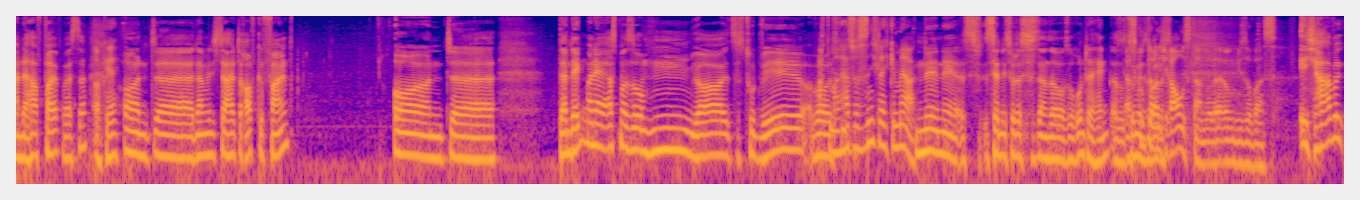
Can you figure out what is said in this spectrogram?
an der Halfpipe, weißt du? Okay. Und äh, dann bin ich da halt drauf gefallen. Und äh, dann denkt man ja erstmal so, hm, ja, jetzt, es tut weh, aber Ach, es- man hast du das nicht gleich gemerkt. Nee, nee, es ist ja nicht so, dass es dann so, so runterhängt. Also Das zumindest guckt war nicht raus dann oder irgendwie sowas. Ich habe,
